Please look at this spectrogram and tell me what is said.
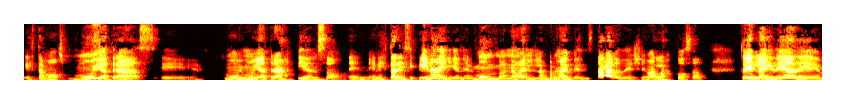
estamos muy atrás. Eh, muy, muy atrás, pienso, en, esta disciplina y en el mundo, ¿no? En la forma de pensar, de llevar las cosas. Entonces, la idea de,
